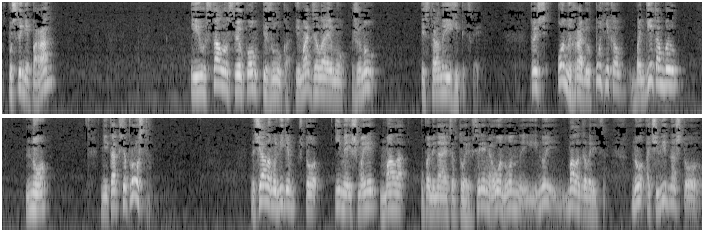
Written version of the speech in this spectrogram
в пустыне Паран, и стал он стрелком из лука. И мать взяла ему жену из страны египетской. То есть он грабил путников, бандитом был, но не так все просто. Сначала мы видим, что имя Ишмаэль мало упоминается в Торе. Все время он, он, и, ну, и мало говорится. Но очевидно, что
